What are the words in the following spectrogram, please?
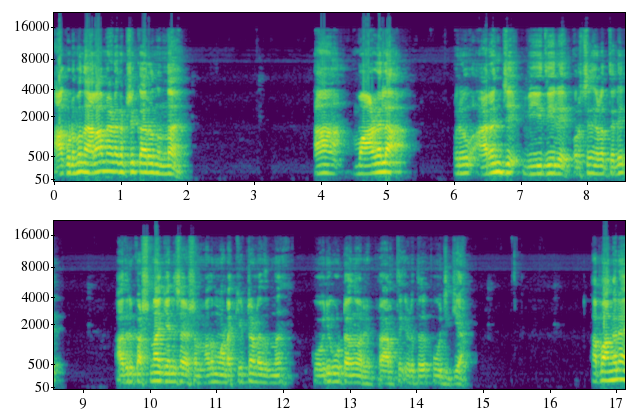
ആ കുടുംബ നാലാമയുടെ കക്ഷിക്കാരോ നിന്ന് ആ വാഴല ഒരു അരഞ്ച് വീതിയിൽ കുറച്ച് നീളത്തിൽ അതൊരു കഷ്ണാക്കിയതിന് ശേഷം അത് മുടക്കിയിട്ടാണ് ഇതെന്ന് കോരി കൂട്ടുക എന്ന് പറയും. പ്രാർത്ഥി എടുത്ത് പൂജിക്കുക. അപ്പൊ അങ്ങനെ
